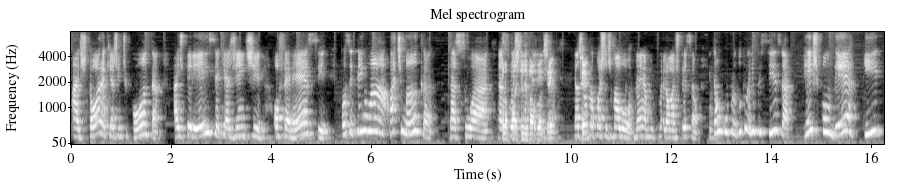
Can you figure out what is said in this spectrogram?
a história que a gente conta, a experiência que a gente oferece, você tem uma parte manca da sua da proposta sua de valor, sim. da sua sim. proposta de valor, né? É muito melhor a expressão. Então, o produto ele precisa responder e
